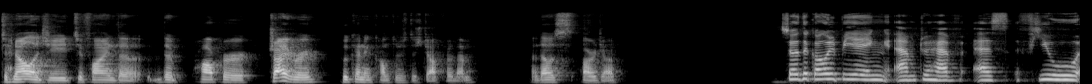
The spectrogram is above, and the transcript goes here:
technology to find the, the proper driver who can accomplish this job for them. And that was our job. So the goal being um, to have as few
